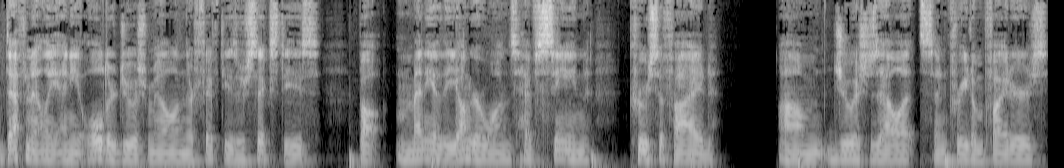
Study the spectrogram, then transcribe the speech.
definitely any older Jewish male in their 50s or 60s, but many of the younger ones have seen crucified um, Jewish zealots and freedom fighters,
